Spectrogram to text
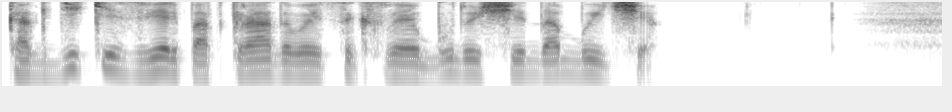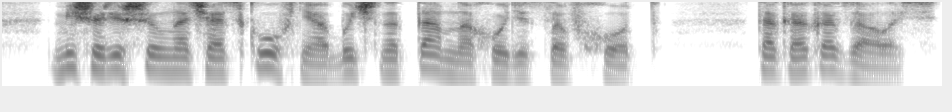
как дикий зверь подкрадывается к своей будущей добыче. Миша решил начать с кухни, обычно там находится вход. Так и оказалось.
